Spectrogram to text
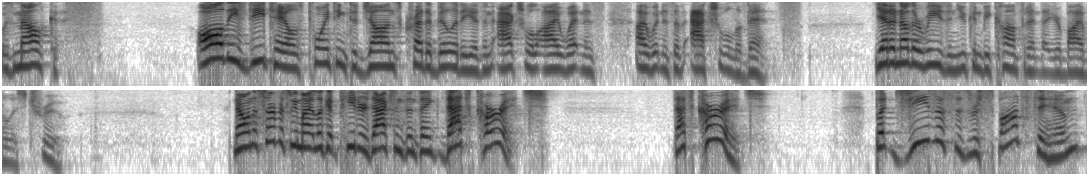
was Malchus. All these details pointing to John's credibility as an actual eyewitness, eyewitness of actual events. Yet another reason you can be confident that your Bible is true. Now, on the surface, we might look at Peter's actions and think, that's courage. That's courage. But Jesus' response to him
